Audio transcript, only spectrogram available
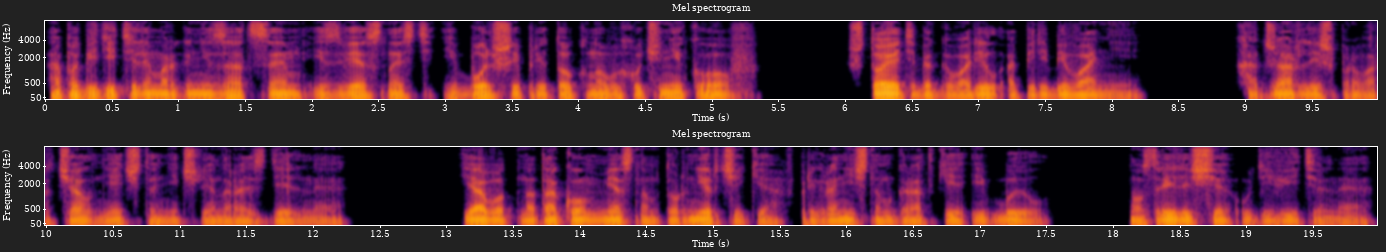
А победителям организациям известность и больший приток новых учеников. Что я тебе говорил о перебивании?» Хаджар лишь проворчал нечто нечленораздельное. «Я вот на таком местном турнирчике в приграничном городке и был. Но зрелище удивительное,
